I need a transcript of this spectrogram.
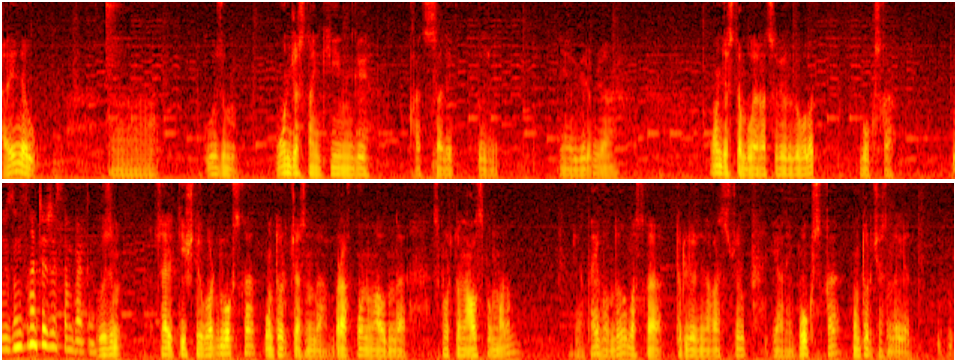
Әрине өзім 10 жастан кейінге қатысса деп өзім не беремін жаңағы. 10 жастан былай қатыса беруге болады боксқа. Өзіңіз қанша жастан бардың өзім сәл кештеу бардым боксқа 14 жасымда. Бірақ оның алдында спорттан алыс болмадым. Жаңағы таэквондо басқа түрлеріне қатысып жүріп яғни боксқа 14 жасымда келдім.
